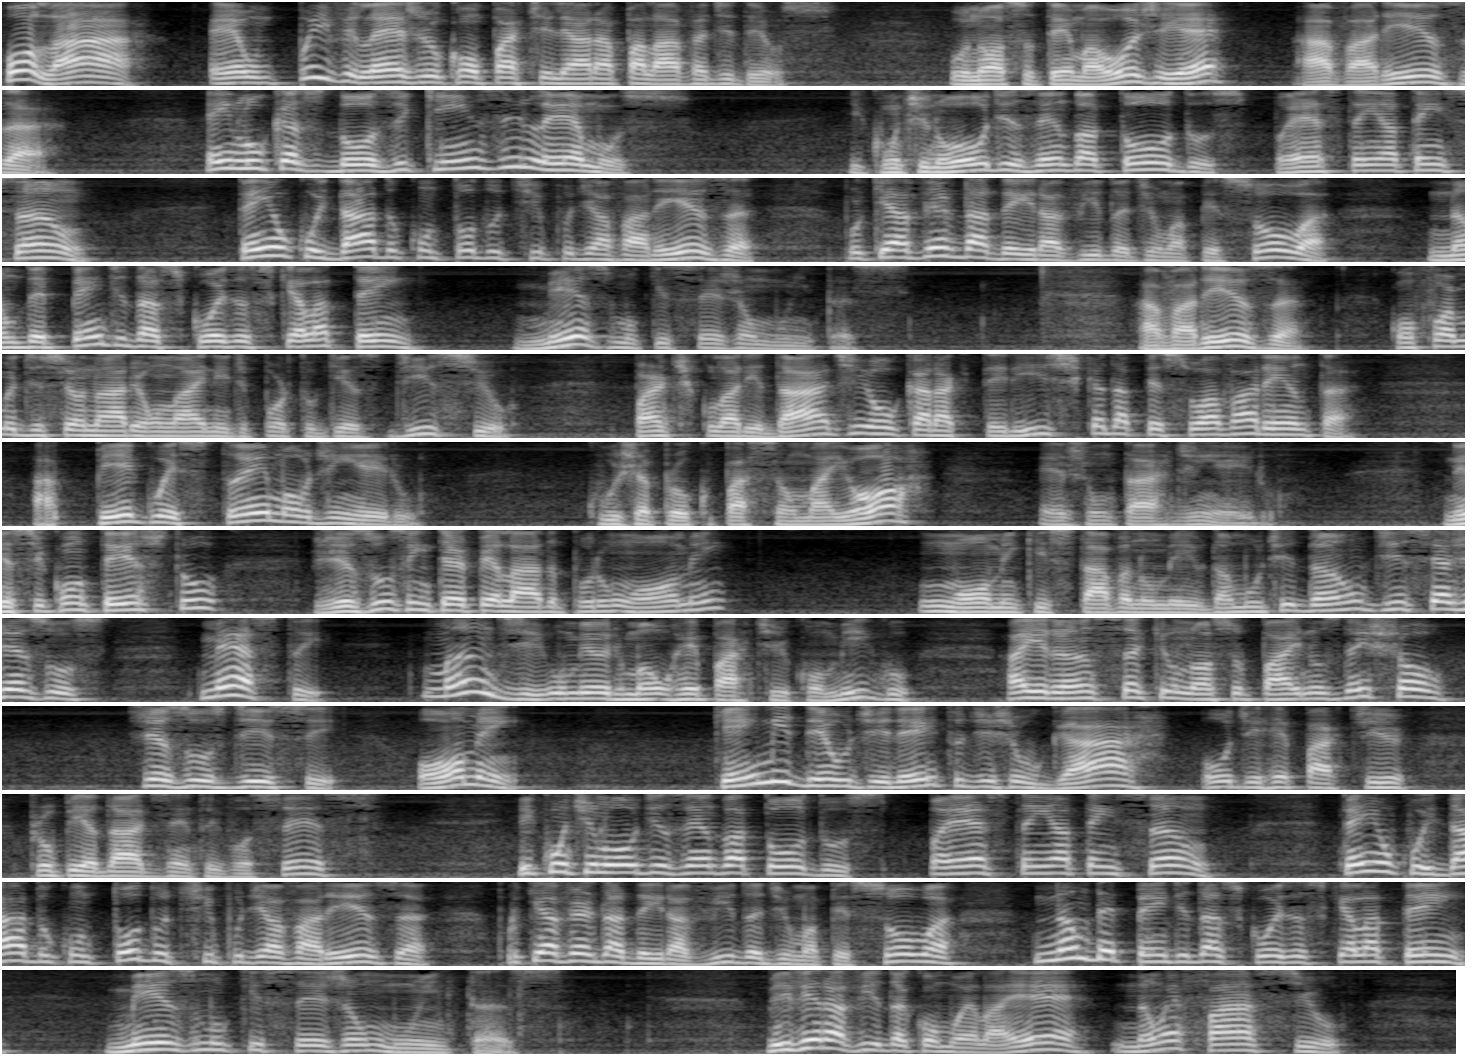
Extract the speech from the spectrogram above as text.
Olá! É um privilégio compartilhar a palavra de Deus. O nosso tema hoje é avareza. Em Lucas 12,15 lemos: E continuou dizendo a todos: prestem atenção, tenham cuidado com todo tipo de avareza, porque a verdadeira vida de uma pessoa não depende das coisas que ela tem, mesmo que sejam muitas. Avareza Conforme o dicionário online de português disse particularidade ou característica da pessoa avarenta, apego extremo ao dinheiro, cuja preocupação maior é juntar dinheiro. Nesse contexto, Jesus, interpelado por um homem, um homem que estava no meio da multidão, disse a Jesus: Mestre, mande o meu irmão repartir comigo a herança que o nosso pai nos deixou. Jesus disse: Homem, quem me deu o direito de julgar ou de repartir propriedades entre vocês? E continuou dizendo a todos: prestem atenção, tenham cuidado com todo tipo de avareza, porque a verdadeira vida de uma pessoa não depende das coisas que ela tem, mesmo que sejam muitas. Viver a vida como ela é não é fácil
